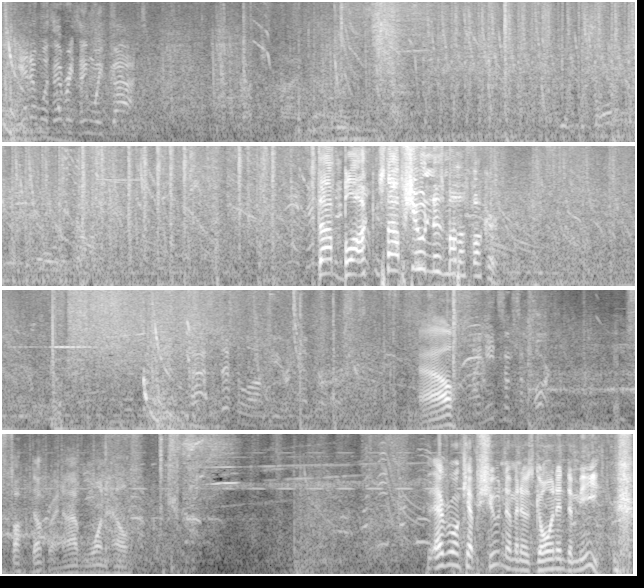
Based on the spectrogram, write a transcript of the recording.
Him with everything we've got. Stop block! Stop shooting this motherfucker! Pass this along to your emperor. Ow. I need some support. Getting fucked up right now. I have one health. Everyone kept shooting him and it was going into me. Let's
